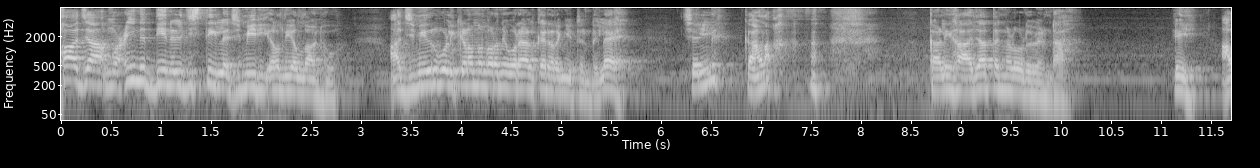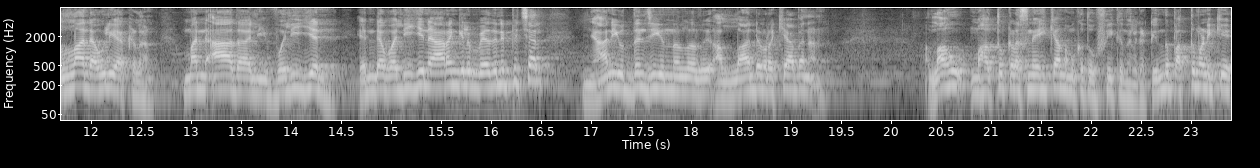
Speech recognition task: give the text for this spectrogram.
ഖാജ മൊയ്നുദ്ദീൻ അൽ ജിസ്തി അജ്മീരി റതി അള്ളാഹു അജ്മീർ പൊളിക്കണം എന്ന് പറഞ്ഞ് കുറേ ആൾക്കാർ ഇറങ്ങിയിട്ടുണ്ട് അല്ലേ ചെല്ല് കാണാം. കളി ഹാജാത്തങ്ങളോട് വേണ്ട. ഏയ് അള്ളാന്റെ ഔലിയാക്കളാണ്. മൻ ആദാലി വലിയൻ. എന്റെ വലിയനെ ആരെങ്കിലും വേദനിപ്പിച്ചാൽ ഞാൻ യുദ്ധം ചെയ്യുന്നുള്ളത് അള്ളാന്റെ പ്രഖ്യാപനമാണ് അള്ളാഹു മഹത്തുക്കളെ സ്നേഹിക്കാൻ നമുക്ക് തൗഫീക്ക് നൽകട്ടെ. ഇന്ന് പത്ത് മണിക്ക്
